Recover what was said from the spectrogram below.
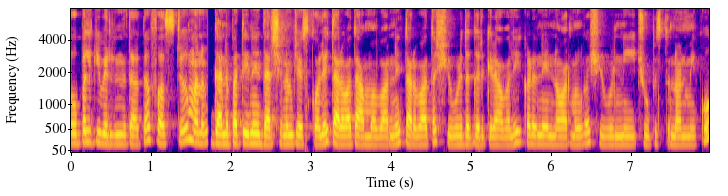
లోపలికి వెళ్ళిన తర్వాత ఫస్ట్ మనం గణపతిని దర్శనం చేసుకోవాలి. తర్వాత అమ్మవారిని తర్వాత శివుడి దగ్గరికి రావాలి. ఇక్కడ నేను నార్మల్గా శివుడిని చూపిస్తున్నాను మీకు.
